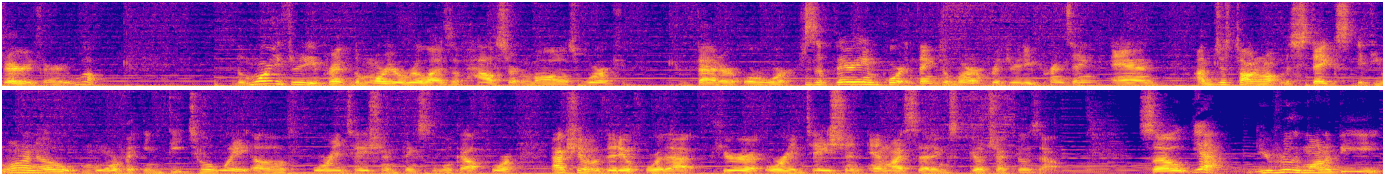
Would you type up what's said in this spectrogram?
very, very well. The more you 3D print, the more you'll realize of how certain models work better or worse. This is a very important thing to learn for 3D printing and I'm just talking about mistakes. If you want to know more of an in detail way of orientation and things to look out for, I actually have a video for that, pure orientation and my settings. Go check those out. So yeah, you really want to be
